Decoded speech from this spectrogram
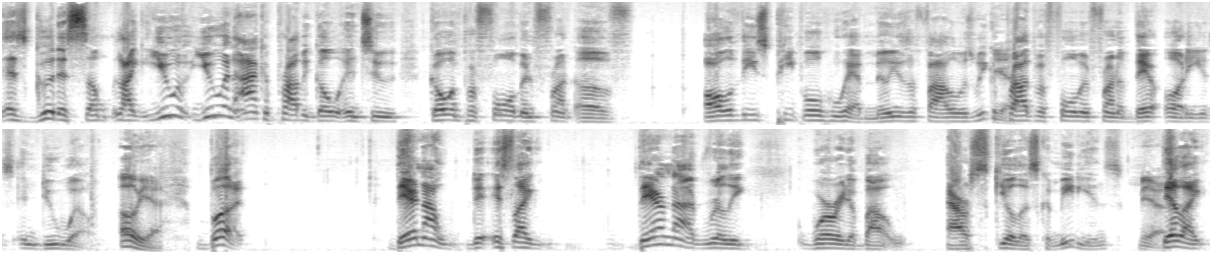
as good as some like you you and I could probably go into go and perform in front of all of these people who have millions of followers. We could Yeah. probably perform in front of their audience and do well. oh yeah. But they're not it's like they're not really worried about our skill as comedians. Yeah. They're like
